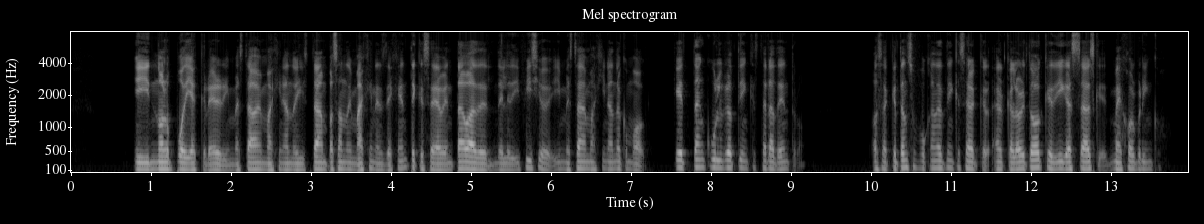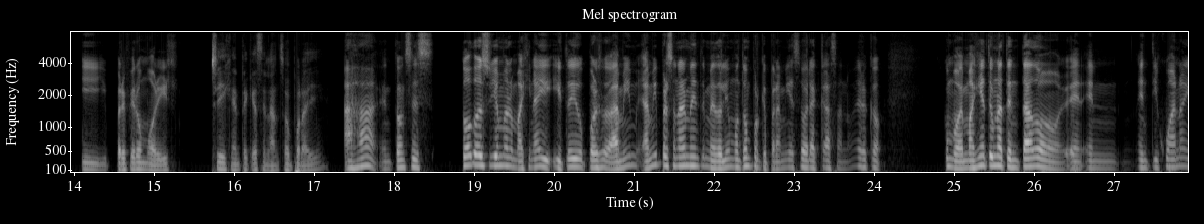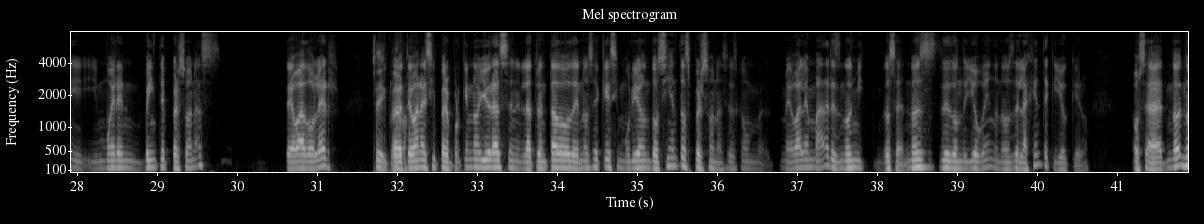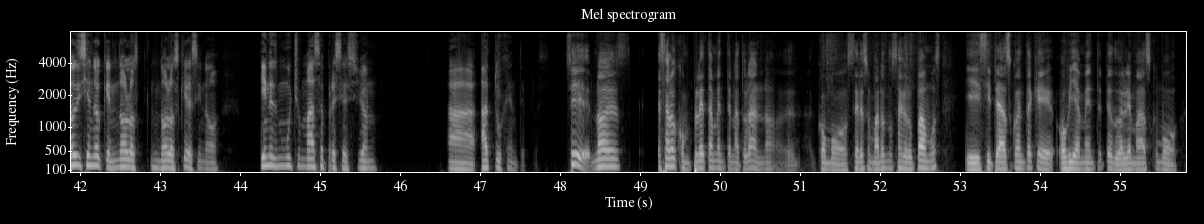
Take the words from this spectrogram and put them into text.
Y no lo podía creer y me estaba imaginando y estaban pasando imágenes de gente que se aventaba del edificio y me estaba imaginando como qué tan culero tiene que estar adentro. O sea, qué tan sofocante tiene que ser el, calor y todo que digas, sabes que mejor brinco y prefiero morir. Sí, gente que se lanzó por ahí. Ajá, entonces todo eso yo me lo imaginé y, te digo, por eso a mí, a mí personalmente me dolió un montón porque para mí eso era casa, ¿no? Era como, imagínate un atentado en, en, Tijuana y, mueren 20 personas, te va a doler. Sí, claro. Pero te van a decir, pero ¿por qué no lloras en el atentado de no sé qué si murieron 200 personas? Es como, me vale madres, no es mi, o sea, no es de donde yo vengo, no es de la gente que yo quiero. O sea, no, no diciendo que no los, no los quieres, sino tienes mucho más apreciación a, tu gente, pues. Sí, no es, es algo completamente natural, ¿no? Eh, como seres humanos nos agrupamos y si te das cuenta que obviamente te duele más como,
